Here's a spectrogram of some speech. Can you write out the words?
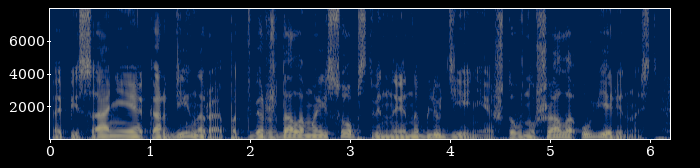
Описание Кардинера подтверждало мои собственные наблюдения, что внушало уверенность –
